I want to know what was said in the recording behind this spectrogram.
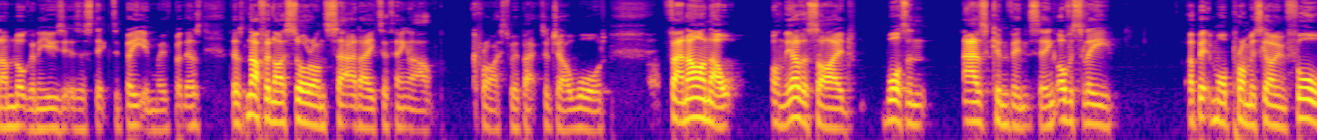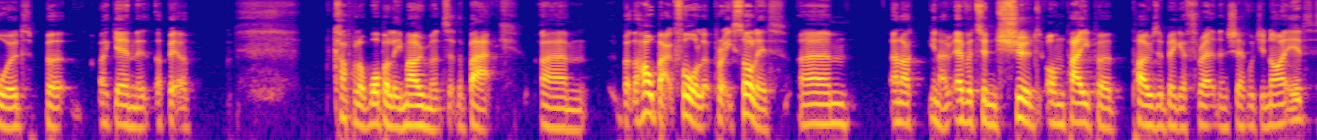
and I'm not going to use it as a stick to beat him with. But there's there's nothing I saw on Saturday to think, oh Christ, we're back to Joel Ward. Van Aanholt on the other side wasn't as convincing. Obviously, a bit more promise going forward, but again, a bit of a couple of wobbly moments at the back. Um, but the whole back four looked pretty solid. Um, and I, you know, Everton should, on paper, pose a bigger threat than Sheffield United.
